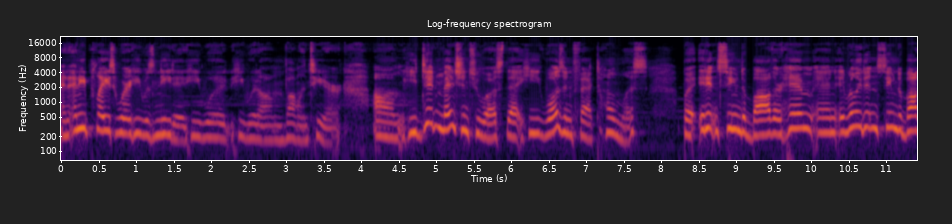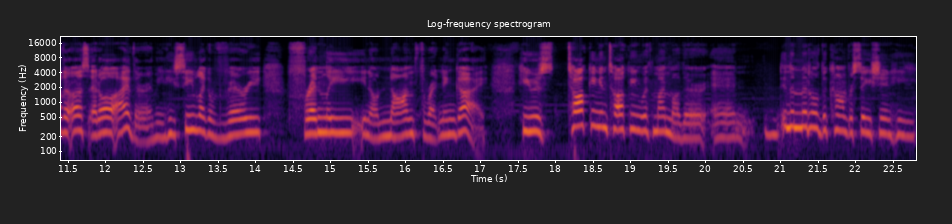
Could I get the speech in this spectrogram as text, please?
And any place where he was needed, he would, he would, um, volunteer. Um, he did mention to us that he was in fact homeless but it didn't seem to bother him and it really didn't seem to bother us at all either. I mean, he seemed like a very friendly, you know, non-threatening guy. He was talking and talking with my mother, and in the middle of the conversation, he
